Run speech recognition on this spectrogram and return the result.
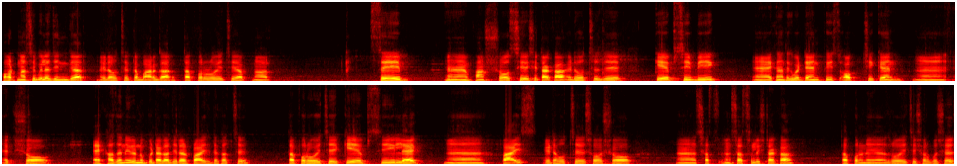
হট নাসিবিলা জিনগার এটা হচ্ছে একটা বার্গার তারপর রয়েছে আপনার সেভ পাঁচশো ছিয়াশি টাকা, এটা হচ্ছে যে কেএফসি বিগ এখানে থাকবে টেন পিস অফ চিকেন একশো এক হাজার নিরানব্বই টাকা যেটার প্রাইস দেখাচ্ছে। তারপর রয়েছে কেএফসি লেগ প্রাইস এটা হচ্ছে ছশো সাতচল্লিশ টাকা। তারপরে রয়েছে সর্বশেষ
